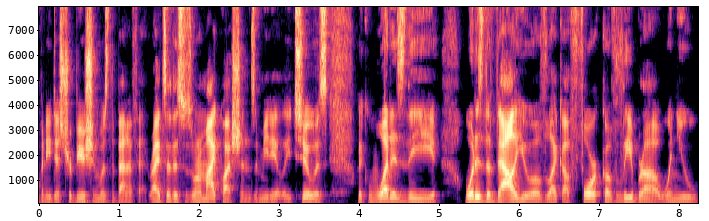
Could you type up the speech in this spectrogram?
company distribution was the benefit. Right. So this was one of my questions immediately too. Is like what is the what is the value of like a fork of libra when you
